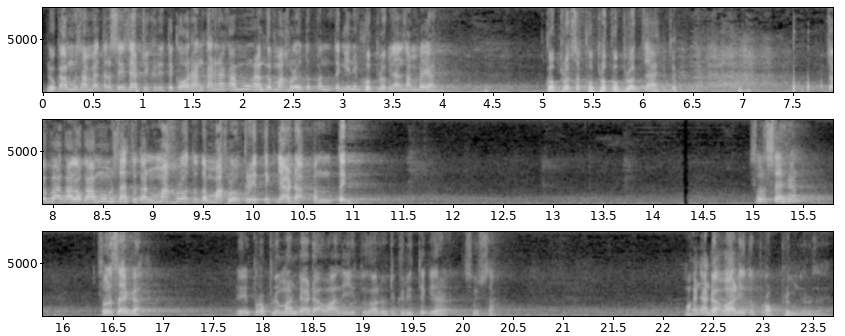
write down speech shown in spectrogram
Loh kamu sampai tersisa dikritik orang karena kamu nganggap makhluk itu penting. Ini gobloknya sampai ya. Goblok segoblok-gobloknya itu. Coba kalau kamu mensatukan makhluk tetap makhluk, kritiknya tidak penting. Selesai kan? Selesai enggak? Ini problem anda ada wali itu kalau dikritik ya susah. Makanya ada wali itu problem menurut saya.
